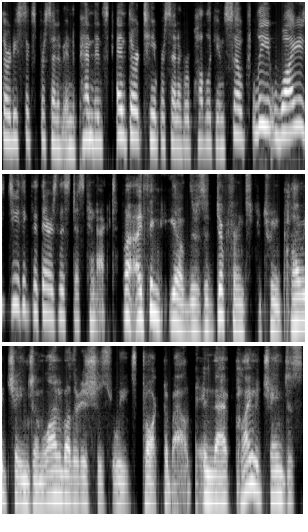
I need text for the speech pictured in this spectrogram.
36% of independents, and 13% of Republicans. So, Lee, why do you think that there's this disconnect? Well, I think, you know, there's a difference between climate change and a lot of other issues we've talked about in that climate change has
